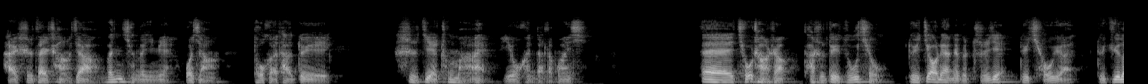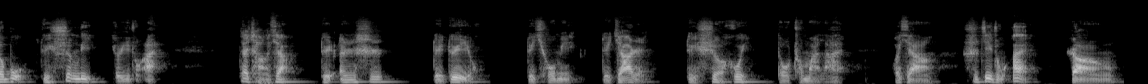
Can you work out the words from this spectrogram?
还是在场下温情的一面，我想都和他对世界充满爱有很大的关系。在球场上，他是对足球、对教练这个职业、对球员。对俱乐部、对胜利有一种爱，在场下对恩师、对队友、对球迷、对家人、对社会都充满了爱。我想是这种爱让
